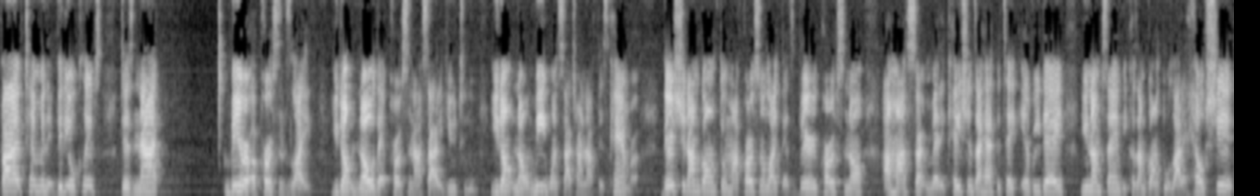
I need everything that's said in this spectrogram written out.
Five, ten minute video clips does not mirror a person's life. You don't know that person outside of YouTube. You don't know me once I turn off this camera. There's shit I'm going through in my personal life that's very personal. I'm on certain medications I have to take every day. You know what I'm saying? Because I'm going through a lot of health shit.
